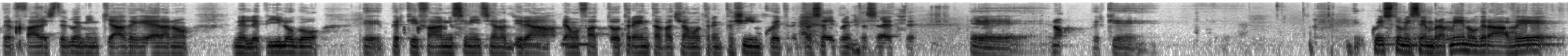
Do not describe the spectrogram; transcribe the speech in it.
per fare queste due minchiate che erano nell'epilogo, eh, perché i fan si iniziano a dire ah, abbiamo fatto 30, facciamo 35, 36, 37. Eh, no, perché Questo mi sembra meno grave,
